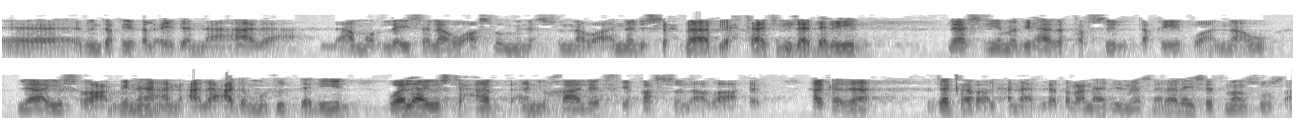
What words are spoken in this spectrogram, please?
آه، ابن دقيق العيد أن هذا الأمر ليس له أصل من السنة وأن الاستحباب يحتاج إلى دليل لا سيما بهذا التفصيل الدقيق وأنه لا يشرع بناء على عدم وجود دليل ولا يستحب أن يخالف في قص الأظافر. هكذا ذكر الحنابلة. طبعا هذه المسألة ليست منصوصة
